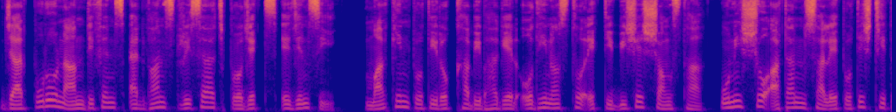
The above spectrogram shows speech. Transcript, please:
যার পুরো নাম defence advanced research projects agency. মার্কিন প্রতিরক্ষা বিভাগের অধীনস্থ একটি বিশেষ সংস্থা উনিশশো আটান্ন সালে প্রতিষ্ঠিত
